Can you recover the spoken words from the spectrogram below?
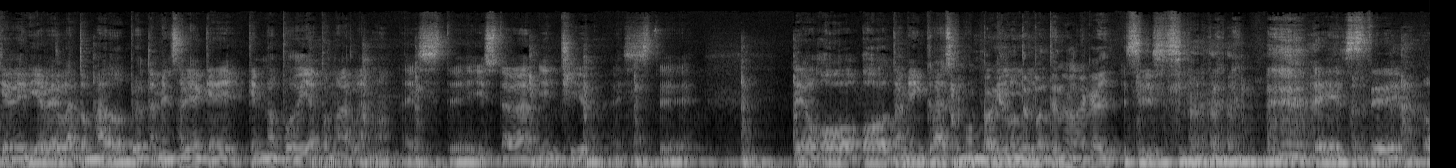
que debía haberla tomado, pero también sabía que, que no podía tomarla, ¿no? Este, y estaba bien chido. Este, Eh, o, o también cosas como Para que muy- no te pateen en la calle. Sí, sí, sí. este, o,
